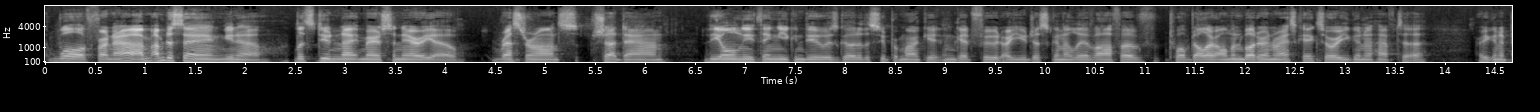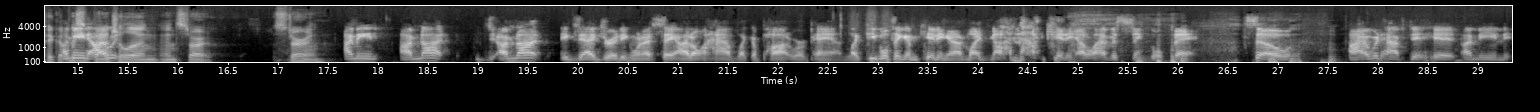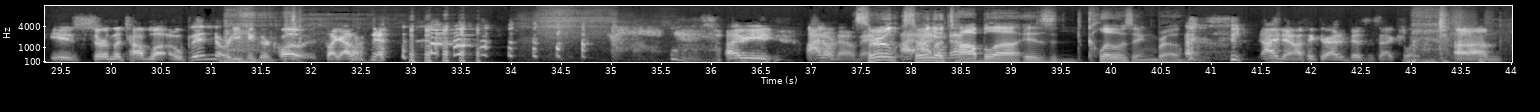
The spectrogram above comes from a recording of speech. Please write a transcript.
Well, for now, I'm I'm just saying, you know, let's do nightmare scenario. Restaurants shut down. The only thing you can do is go to the supermarket and get food. Are you just going to live off of twelve dollar almond butter and rice cakes, or are you going to have to? Are you going to pick up I mean, a I would- spatula and, and start stirring? I mean, I'm not I'm not exaggerating when I say I don't have like a pot or a pan. Like people think I'm kidding, and I'm like, no, I'm not kidding. I don't have a single thing. So I would have to hit. I mean, is Sur La Table open, or do you think they're closed? Like I don't know. I mean, I don't know, man. Sur, I- Sur I La know. Table is closing, bro. I know. I think they're out of business actually. Um,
